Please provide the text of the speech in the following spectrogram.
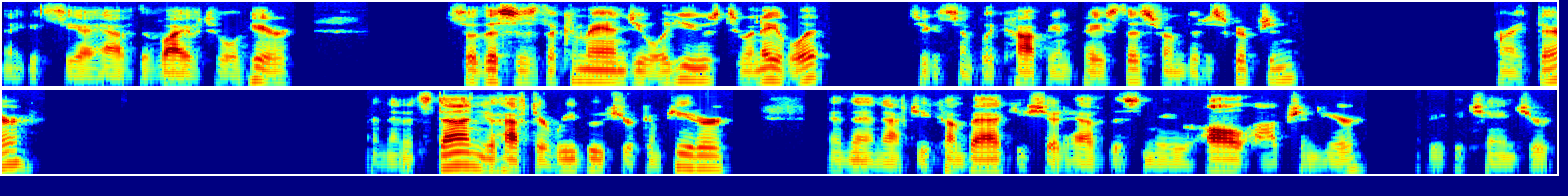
Now you can see I have the Vive tool here. So this is the command you will use to enable it. So you can simply copy and paste this from the description right there. And then it's done. You'll have to reboot your computer. And then after you come back, you should have this new all option here. You could change your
